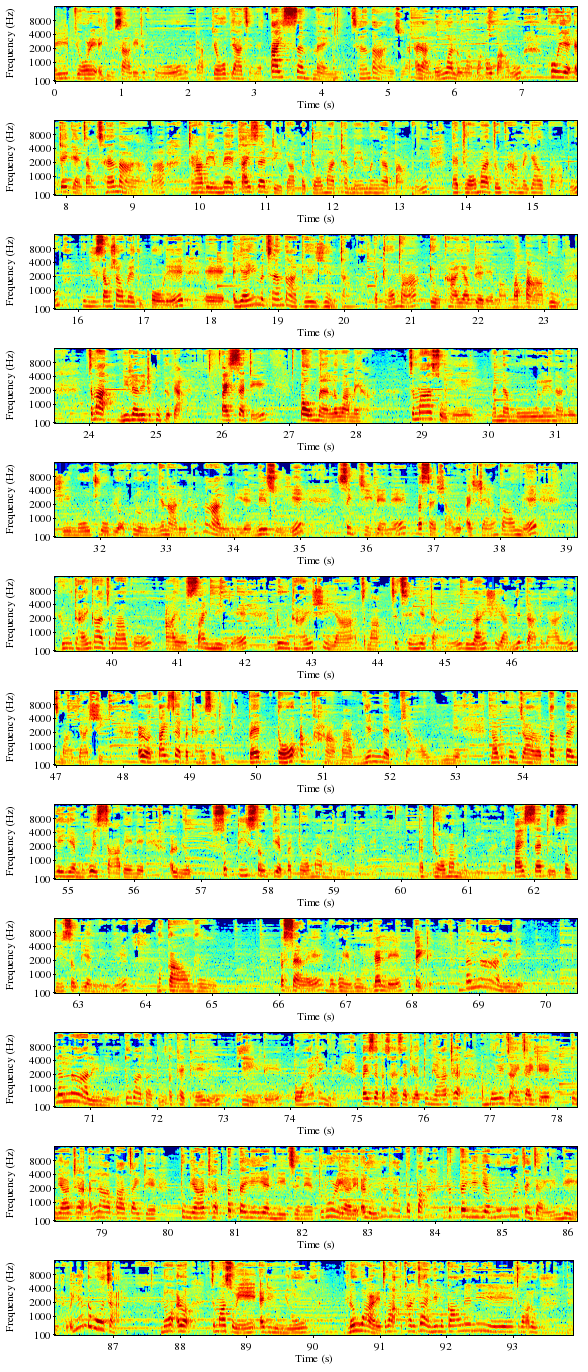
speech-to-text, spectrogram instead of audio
လေးပြောတဲ့အယူဆလေးတစ်ခုကိုဒါပြောပြချင်တယ်တိုက်ဆက်မှန်ရင်ချမ်းသာတယ်ဆိုတာအဲ့ဒါလုံးဝလုံးဝမဟုတ်ပါဘူးကိုယ့်ရဲ့အတိတ်ကံကြောင့်ချမ်းသာတာပါဒါပေမဲ့တိုက်ဆက်တွေကဘယ်တော့မှထမင်းမငတ်ပါဘူးဘယ်တော့မှဒုက္ခမရောက်ပါဘူးကုညီဆောင်ရှောက်မဲ့သူပေါ်တယ်အဲအရင်မချမ်းသာခဲ့ရင်တောင်ဘယ်တော့မှဒုက္ခရောက်တဲ့တဲမှာမပါဘူးကျမနီလန်လေးတစ်ခုပြောပြမယ်တိုက်ဆက်တွေပုံမှန်လောက်ရမယ့်ဟာ ကျမဆိုရင်မနက်မိုးလင်းတာနဲ့ရေမိုးချိုးပြီးတော့အခုလိုမျိုးမျက်နှာလေးကိုလှလှလေးနေတဲ့နေ့ဆိုရင်စိတ်ကြည်လင်နဲ့ပတ်စံရှောင်လို့အရန်ကောင်းတယ်လူတိုင်းကကျမကိုအာယုံစိုက်မိတယ်လူတိုင်းရှိရာကျမချစ်ချင်းမေတ္တာတွေလူတိုင်းရှိရာမေတ္တာတရားတွေကျမရရှိတယ်အဲ့တော့တိုက်ဆက်ပဋ္ဌာန်းဆက်တွေဒီဘက်တော့အခါမှမျက်နှာပြောင်ကြီးနဲ့နောက်တစ်ခုကျတော့တတ်တတ်ရရမဝစ်စားပဲနဲ့အဲ့လိုမျိုး စုပ်တီးစုပ်ပြက်ဘတော်မှမနေပါနဲ့ဘတော်မှမနေပါနဲ့တိုက်ဆက်တွေစုပ်တီးစုပ်ပြက်နေရင်မကောင်းဘူးပတ်စံလည်းမဝင်ဘူးလက်လည်းတိတ်တယ်လှလှလေးနေလှလှလေးနေသူ့ဘာသာသူအခက်ခဲတွေပြည်လေသွားလိုက်မယ်တိုက်ဆက်ပစံဆက်တွေကသူများထက်အမွှေးကြိုင်ကြိုက်တယ်သူများထက်အလှပကြိုက်တယ် သူများထက်တက်တက်ရရနေခြင်းနဲ့သူတို့တွေကလည်းအဲ့လိုလှလှပပတက်တက်ရရမွှမွှကြိုင်ကြိုင်လေးနေသူတို့အရင်သဘောကျတယ် เนาะအဲ့တော့ကျမဆိုရင်အဲ့ဒီလိုမျိုးလောက်ရတယ်ကျမတစ်ခါတည်းကျရင်နေမကောင်းတဲ့နေ့တွေကျမအဲ့လို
